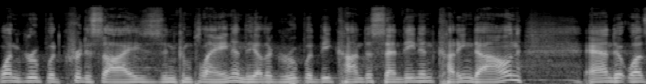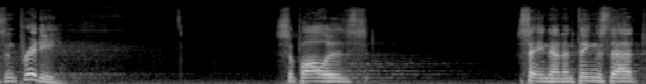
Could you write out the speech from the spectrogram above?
one group would criticize and complain, and the other group would be condescending and cutting down, and it wasn't pretty. So Paul is saying that on things that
